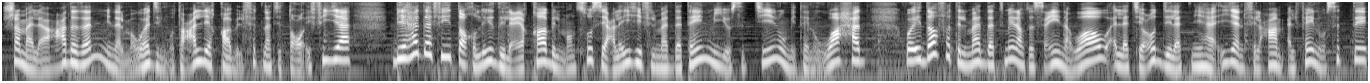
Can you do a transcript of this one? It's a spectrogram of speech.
شمل عددا من المواد المتعلقة بالفتنة الطائفية بهدف تغليظ العقاب المنصوص عليه في المادتين 160 و 201 وإضافة المادة 98 واو التي عدلت نهائيا في العام 2006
